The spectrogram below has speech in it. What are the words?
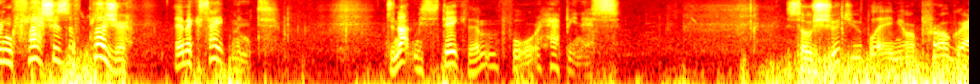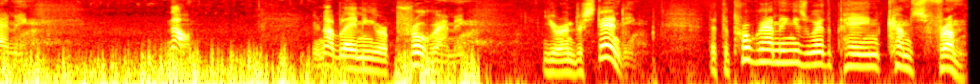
bring flashes of pleasure and excitement. Do not mistake them for happiness. So, should you blame your programming? No, you're not blaming your programming, your understanding that the programming is where the pain comes from.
